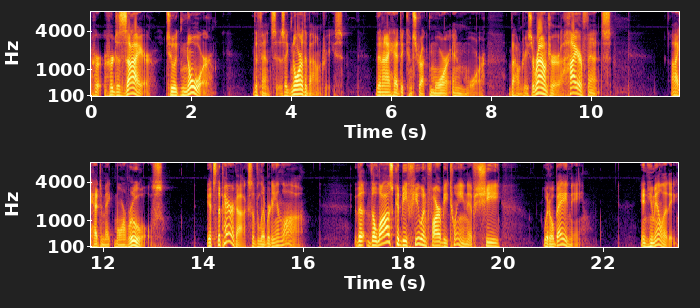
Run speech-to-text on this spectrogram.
her, her desire to ignore the fences, ignore the boundaries, then I had to construct more and more boundaries around her, a higher fence. I had to make more rules. It's the paradox of liberty and law. The, the laws could be few and far between if she would obey me in humility.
